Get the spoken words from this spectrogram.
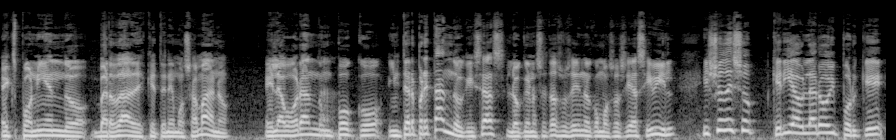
exponiendo verdades que tenemos a mano. Elaborando un poco, interpretando quizás lo que nos está sucediendo como sociedad civil. Y yo de eso quería hablar hoy porque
